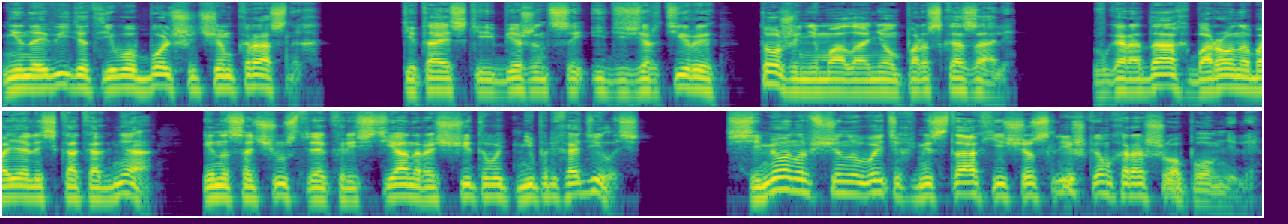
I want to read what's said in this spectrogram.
ненавидят его больше, чем красных. Китайские беженцы и дезертиры тоже немало о нем порассказали. В городах барона боялись как огня, и на сочувствие крестьян рассчитывать не приходилось. Семеновщину в этих местах еще слишком хорошо помнили.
